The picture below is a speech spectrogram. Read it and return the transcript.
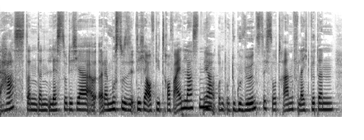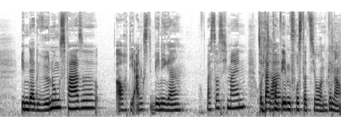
hast, dann, dann lässt du dich ja, dann musst du dich ja auf die drauf einlassen Ja. und, und du gewöhnst dich so dran. Vielleicht wird dann in der Gewöhnungsphase auch die Angst weniger. Weißt du, was ich meine? Und dann kommt eben Frustration, genau.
